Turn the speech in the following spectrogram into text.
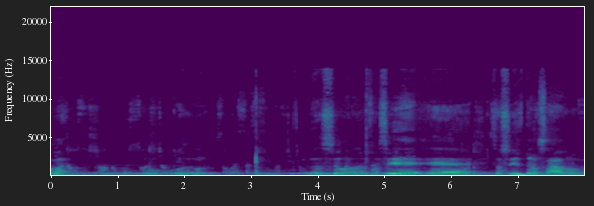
porra, o, o, o, seu, você, é, seus filhos dançavam,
